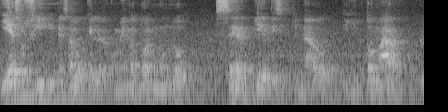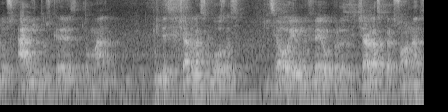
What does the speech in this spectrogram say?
Y eso sí es algo que le recomiendo a todo el mundo, ser bien disciplinado y tomar los hábitos que debes de tomar y desechar las cosas y se va a oír muy feo, pero desechar a las personas.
